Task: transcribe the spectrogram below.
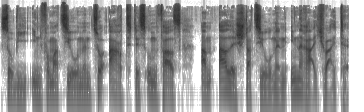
sowie Informationen zur Art des Unfalls an alle Stationen in Reichweite.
